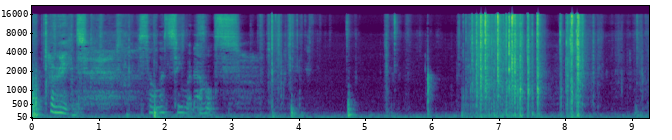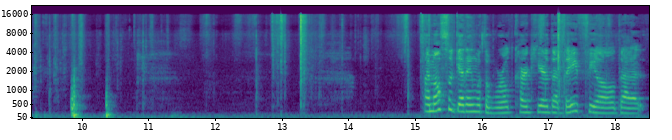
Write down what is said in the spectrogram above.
All right. So let's see what else. I'm also getting with the world card here that they feel that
